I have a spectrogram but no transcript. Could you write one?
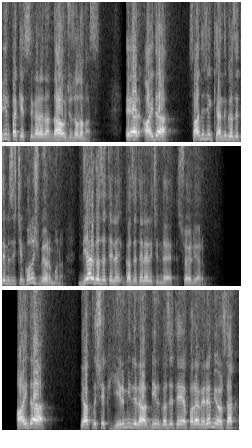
bir paket sigaradan daha ucuz olamaz. Eğer ayda sadece kendi gazetemiz için konuşmuyorum bunu. Diğer gazeteler, gazeteler için de söylüyorum. Ayda yaklaşık 20 lira bir gazeteye para veremiyorsak,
